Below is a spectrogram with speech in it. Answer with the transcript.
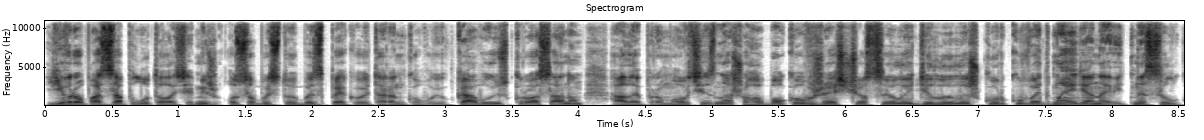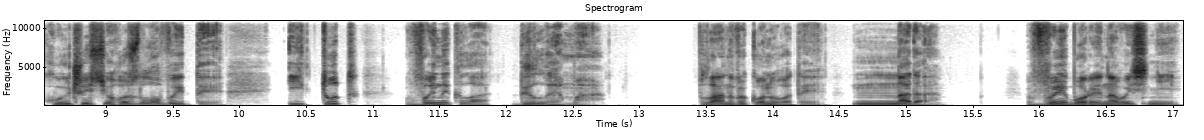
Європа заплуталася між особистою безпекою та ранковою кавою з круасаном, але промовці з нашого боку вже щосили ділили шкурку ведмедя, навіть не силкуючись його зловити. І тут виникла дилема: план виконувати нада, вибори навесні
